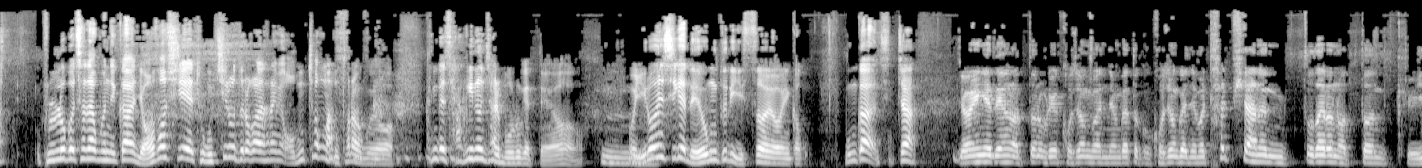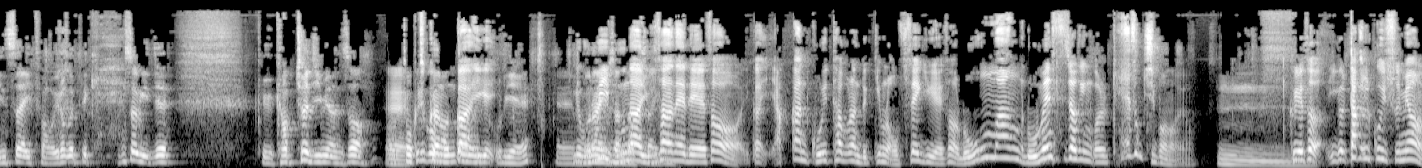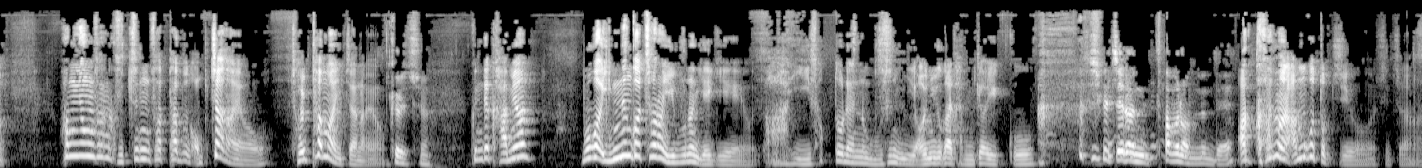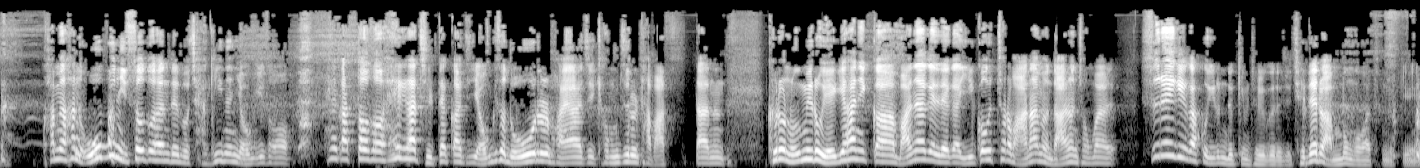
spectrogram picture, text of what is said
블로그 찾아보니까 6시에 종치로 들어가는 사람이 엄청 많더라고요. 근데 자기는 잘 모르겠대요. 음. 뭐 이런 식의 내용들이 있어요. 그러니까 뭔가 진짜 여행에 대한 어떤 우리의 고정관념과 또 그 고정관념을 탈피하는 또 다른 어떤 그 insight와 뭐 이런 것들이 계속 이제 그 겹쳐지면서 네, 독특한 그리고 뭔가 어떤 이게 우리의 예, 우리 문화유산 문화. 유산에 대해서 그러니까 약간 고리타분한 느낌을 없애기 위해서 로망 로맨스적인 걸 계속 집어넣어요. 음. 그래서 이걸 딱 읽고 있으면 황룡사 구층 석탑은 없잖아요. 절터만 있잖아요. 그렇죠. 근데 가면 뭐가 있는 것처럼 이분은 얘기해요. 아, 이 석돌에는 무슨 연유가 담겨 있고. 실제로는 탑은 없는데. 아, 가면 아무것도 없지요, 진짜. 가면 한 5분 있어도 하는데 뭐 자기는 여기서 해가 떠서 해가 질 때까지 여기서 노을을 봐야지 경주를 다 맞다는 그런 의미로 얘기하니까 만약에 내가 이것처럼 안 하면 나는 정말 쓰레기 같고 이런 느낌이 들거든요. 제대로 안 본 것 같은 느낌.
